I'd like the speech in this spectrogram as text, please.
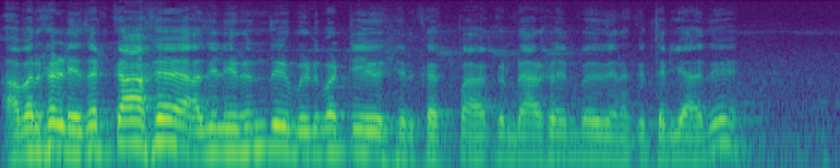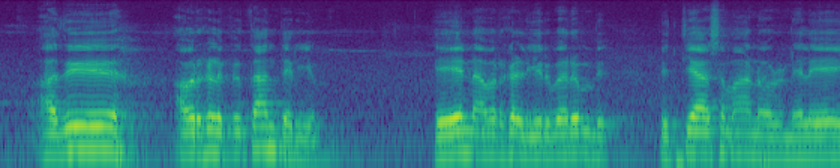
அவர்கள் எதற்காக அதிலிருந்து விடுபட்டு இருக்க பார்க்கின்றார்கள் என்பது எனக்கு தெரியாது. அது அவர்களுக்கு தான் தெரியும். ஏன் அவர்கள் இருவரும் வித்தியாசமான ஒரு நிலையை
